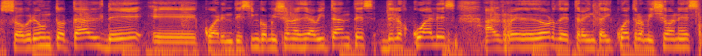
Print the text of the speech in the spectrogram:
sobre un total de 45 eh, millones de habitantes, de los cuales alrededor de 34 millones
